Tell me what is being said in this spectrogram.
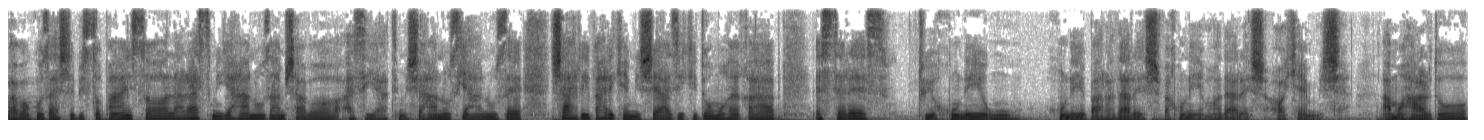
و با گذشت 25 سال عرس میگه هنوزم شبا اذیت میشه. هنوز که هنوز شهریوری که میشه از یکی دو ماه قبل استرس توی خونه او خونه برادرش و خونه مادرش حاکم میشه. اما هر دو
